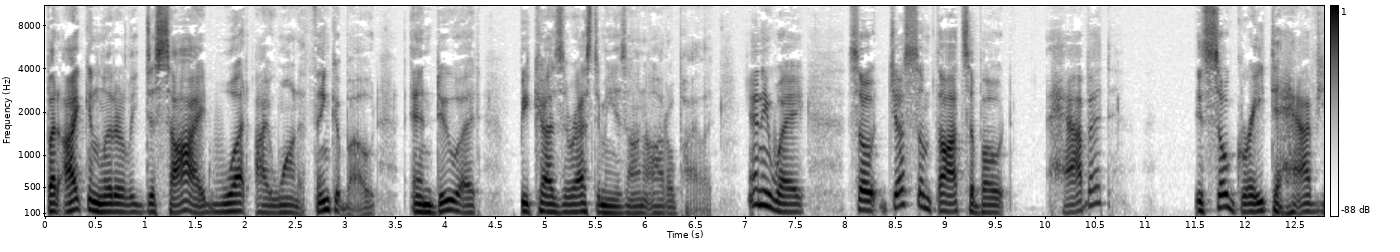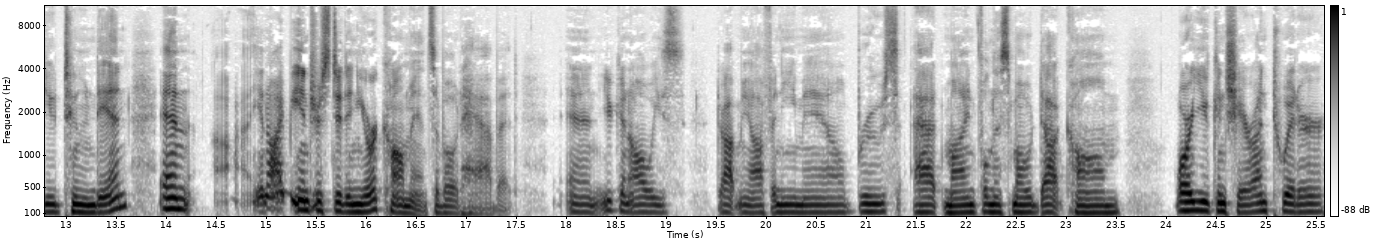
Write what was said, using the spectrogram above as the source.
but I can literally decide what I want to think about and do it because the rest of me is on autopilot. Anyway, so just some thoughts about habit. It's so great to have you tuned in. And, uh, you know, I'd be interested in your comments about habit. And you can always drop me off an email, bruce at mindfulnessmode.com, or you can share on Twitter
